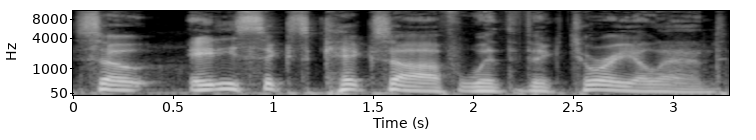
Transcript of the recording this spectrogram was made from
so 86 kicks off with Victorialand.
